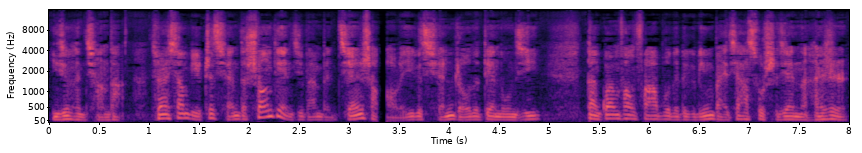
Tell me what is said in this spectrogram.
已经很强大。虽然相比之前的双电机版本减少了一个前轴的电动机，但官方发布的这个零百加速时间呢，还是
